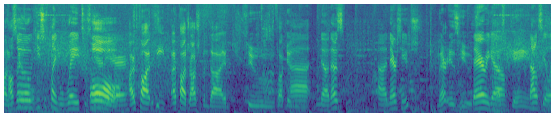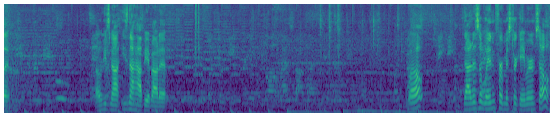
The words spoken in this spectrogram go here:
Also, he's just playing way too scared Oh, here. I thought he. I thought Joshathan died to fucking. Uh, no, that was uh, Nair's huge. there is huge. There we go. That's game. That'll seal it. Oh, he's not. He's not happy about it. Well, that is a win for Mr. Gamer himself.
